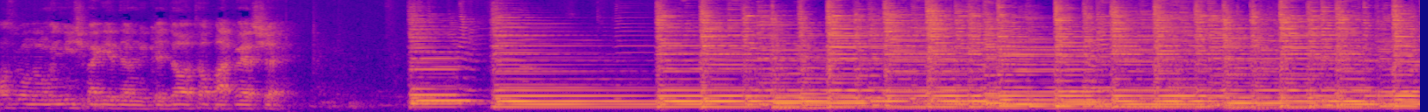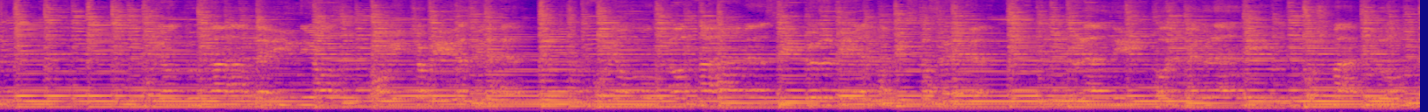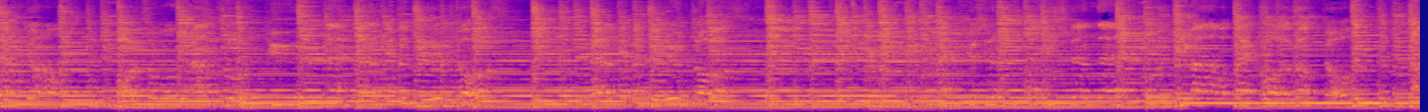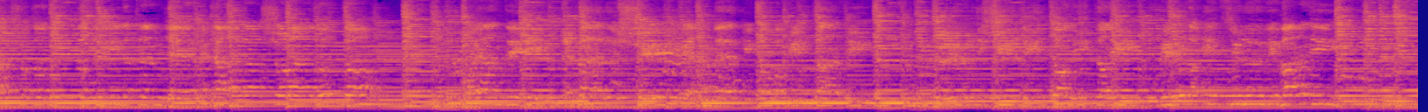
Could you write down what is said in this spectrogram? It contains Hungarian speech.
Azt gondolom, hogy mi is megérdemlünk egy dalt, apák verse. Hogyan tudnám leírni azt, amit csak érezni away.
